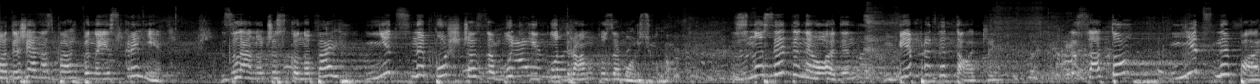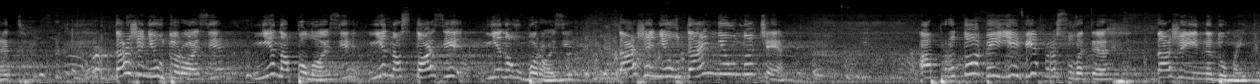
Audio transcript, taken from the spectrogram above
Що одежина з бабиної скрині, зелену чи з конопель, ніц не пуща за будь-яку дранку заморську. Зносити не один, випрати таки. Зато ніц не парить. Даже ні в дорозі, ні на полозі, ні на стозі, ні на уборозі. Даже ні вдень, ні вночі. А про то би її вифрасувати, навіть і не думайте.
